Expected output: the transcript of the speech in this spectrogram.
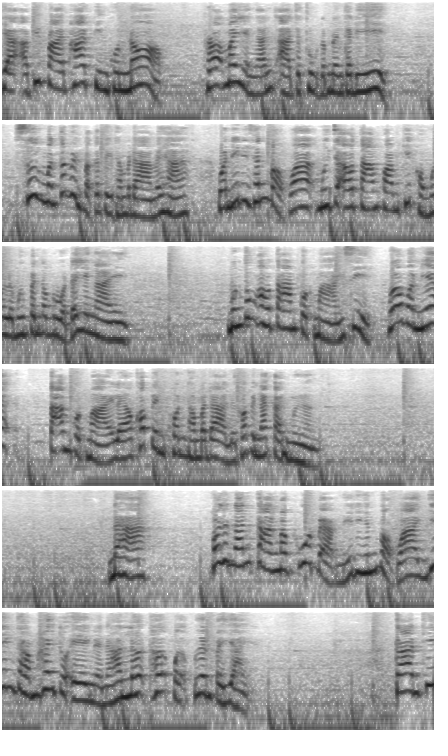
อย่าอภิปรายพาดพิงคนนอก เพราะไม่อย่างนั้นอาจจะถูกดำเนินคดี ซึ่งมันก็เป็นปกติธรรมดาไหมคะ วันนี้ดิฉันบอกว่ามึงจะเอาตามความคิดของมึงหรือมึงเป็นตำรวจได้ยังไง มึงต้องเอาตามกฎหมายสิ ว่าวันนี้ตามกฎหมายแล้วเขาเป็นคนธรรมดาหรือเขาเป็นนักการเมืองนะคะเพราะฉะนั้นการมาพูดแบบนี้ดิฉันบอกว่ายิ่งทำให้ตัวเองเนี่ยนะคะเลอะเทอะเปื้อนเปื้อนไปใหญ่ การที่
